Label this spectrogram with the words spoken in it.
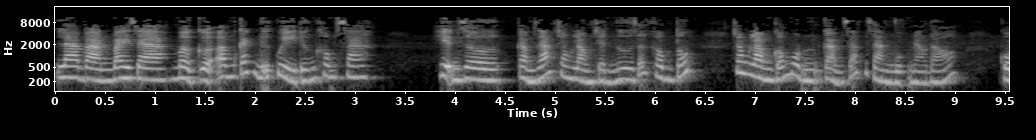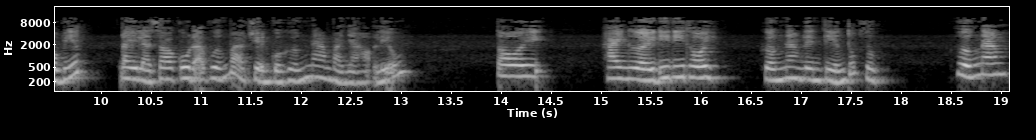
La bàn bay ra, mở cửa âm cách nữ quỷ đứng không xa. Hiện giờ, cảm giác trong lòng Trần Ngư rất không tốt, trong lòng có một cảm giác ràng buộc nào đó. Cô biết, đây là do cô đã vướng vào chuyện của hướng Nam và nhà họ Liễu. Tôi... Hai người đi đi thôi. Hướng Nam lên tiếng thúc giục. Hướng Nam...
